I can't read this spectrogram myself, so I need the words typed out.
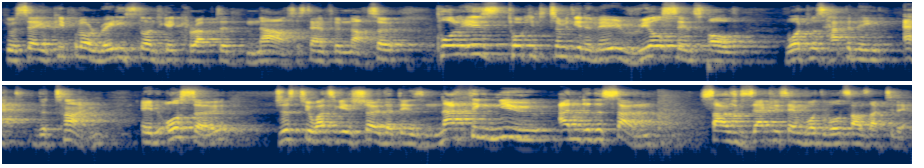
He was saying people are already starting to get corrupted now, so stand firm now. So Paul is talking to Timothy in a very real sense of what was happening at the time. And also, just to once again show that there's nothing new under the sun, sounds exactly the same as what the world sounds like today.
